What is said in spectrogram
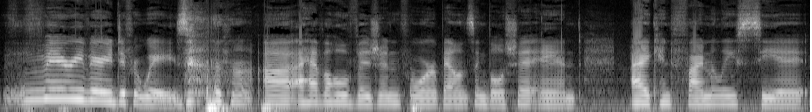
very, very different ways. uh, I have a whole vision for balancing bullshit, and I can finally see it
